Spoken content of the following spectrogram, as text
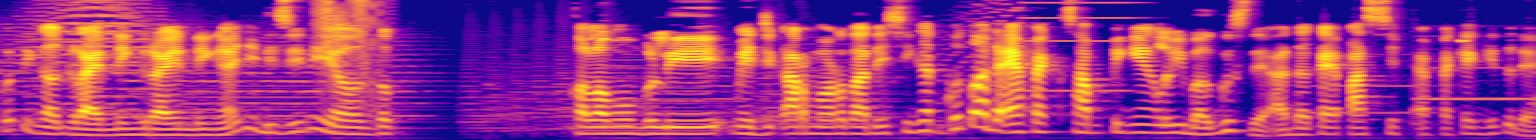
gue tinggal grinding-grinding aja di sini ya untuk kalau mau beli magic armor tadi singkat gue tuh ada efek samping yang lebih bagus deh. Ada kayak pasif efeknya gitu deh.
